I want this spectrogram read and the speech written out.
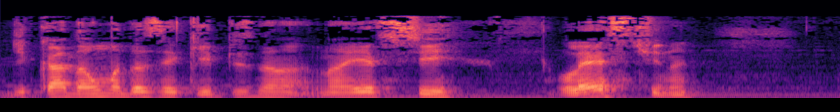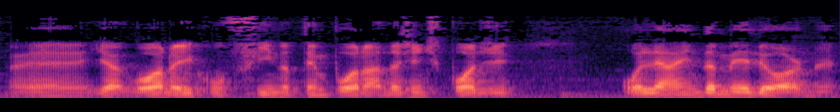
de cada uma das equipes na, na AFC Leste, né? É, e agora aí com o fim da temporada a gente pode olhar ainda melhor, né?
